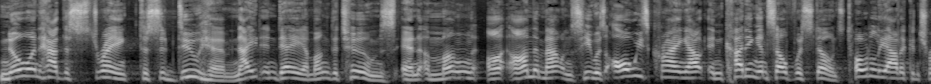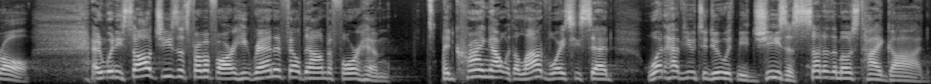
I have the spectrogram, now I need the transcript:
No one had the strength to subdue him night and day among the tombs and among, on, on the mountains. He was always crying out and cutting himself with stones, totally out of control. And when he saw Jesus from afar, he ran and fell down before him. And crying out with a loud voice, he said, What have you to do with me, Jesus, Son of the Most High God?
